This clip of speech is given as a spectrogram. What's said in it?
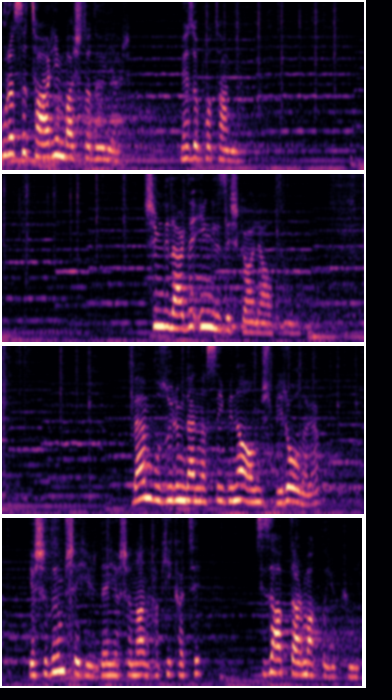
Burası tarihin başladığı yer. Mezopotamya. Şimdilerde İngiliz işgali altında. Ben bu zulümden nasibini almış biri olarak yaşadığım şehirde yaşanan hakikati size aktarmakla yükümlüyüm.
